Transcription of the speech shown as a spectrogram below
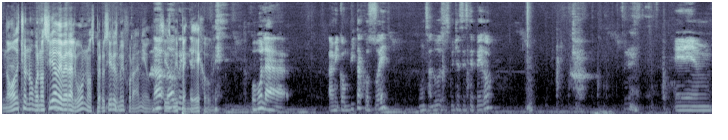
No, de hecho no. Bueno, sí ha de ver algunos, pero sí eres muy foráneo, güey. sí eres muy pendejo, güey. Hubo la... A mi compita Josué. Un saludo si escuchas este pedo. Eh,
